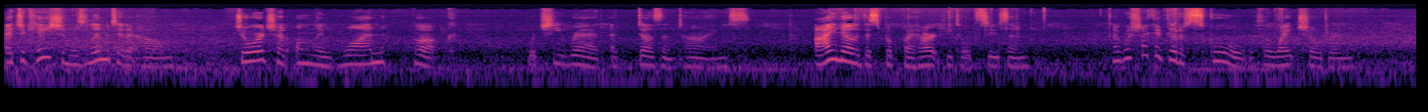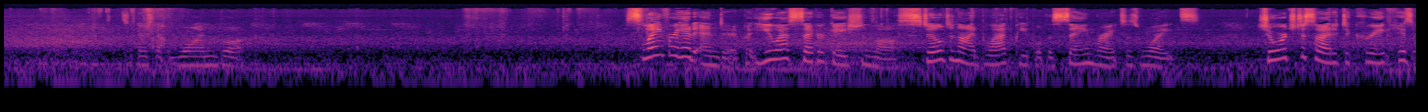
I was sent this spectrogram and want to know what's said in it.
Education was limited at home. George had only one book, which he read a dozen times. I know this book by heart, he told Susan. I wish I could go to school with the white children. So there's that one book. Slavery had ended, but U.S. segregation laws still denied black people the same rights as whites. George decided to create his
